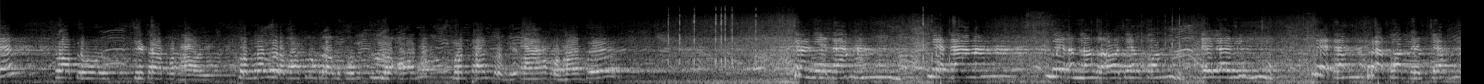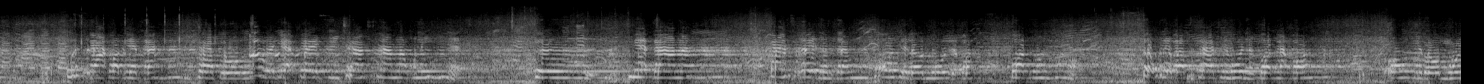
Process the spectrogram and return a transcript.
ហ៎ក្រាបទូជាការពុតហើយដំណឹងរបស់ទូកប្រគុំគឺល្អណាស់មិនតាមព្រះមេដាប្រហែលទេ ចាញាតាញាតាណាមានដំណឹងល្អជាងគាត់ឥឡូវនេះញាតាប្រាប់គាត់ទៅចាស់ពុស្រាគាត់ញាតាក្រាបទូអស់រយៈពេលជាច្រើនឆ្នាំមកនេះគឺញាតាណាបានស្ដីដណ្ដឹងអូនចដូនមួយរបស់គាត់នោះទុករៀបអបសារជាមួយនឹងគាត់ណាបងអូជាដូនមួយ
